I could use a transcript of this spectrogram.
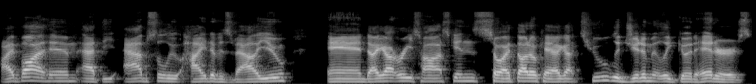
I bought him at the absolute height of his value, and I got Rhys Hoskins. So I thought, okay, I got two legitimately good hitters.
